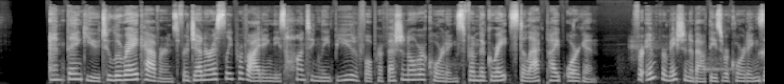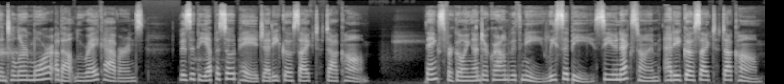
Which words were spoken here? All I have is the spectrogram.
And thank you to Luray Caverns for generously providing these hauntingly beautiful professional recordings from the great stalacpipe organ. For information about these recordings and to learn more about Luray Caverns, visit the episode page at ecopsyched.com. Thanks for going underground with me, Lisa B. See you next time at ecopsyched.com.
